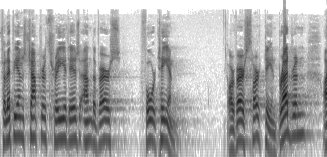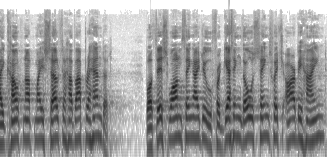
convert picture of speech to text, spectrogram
Philippians chapter 3 it is, and the verse 14, or verse 13. Brethren, I count not myself to have apprehended, but this one thing I do, forgetting those things which are behind,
